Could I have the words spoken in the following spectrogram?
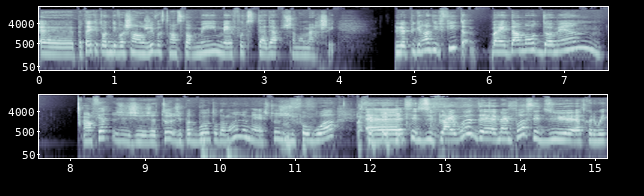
Euh, peut-être que ton idée va changer, va se transformer, mais faut que tu t'adaptes à mon marché. Le plus grand défi, ben, dans mon domaine, en fait, je, je, touche, j'ai pas de bois autour de moi, là, mais je touche du faux bois. Euh, c'est du plywood, même pas, c'est du. En tout cas, oui.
